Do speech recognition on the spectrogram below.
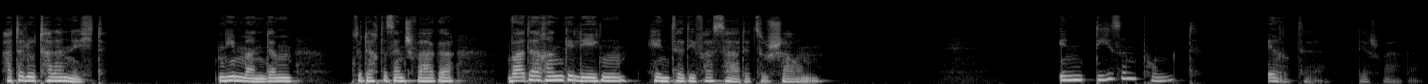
hatte Lutalla nicht. Niemandem, so dachte sein Schwager, war daran gelegen, hinter die Fassade zu schauen. In diesem Punkt irrte der Schwager.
